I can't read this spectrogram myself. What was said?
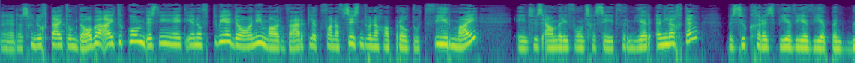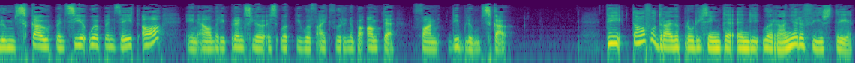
Nou ja, daar's genoeg tyd om daarby uit te kom. Dis nie net 1 of 2 dae nie, maar werklik vanaf 26 April tot 4 Mei. En soos Elmarie vir ons gesê het vir meer inligting, besoek gerus www.bloemskou.co.za en Elmarie Prinsloo is ook die hoofuitvoerende beampte van die Bloemskou. Die tafeldruiwe-produsente in die Oranje rivierstreek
